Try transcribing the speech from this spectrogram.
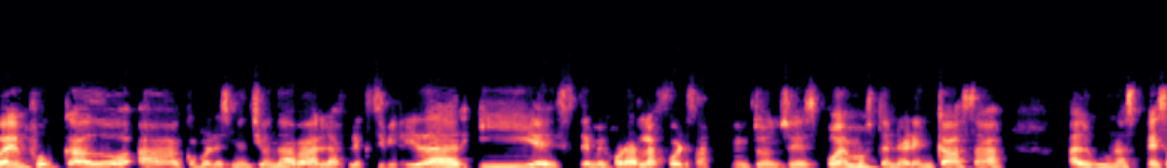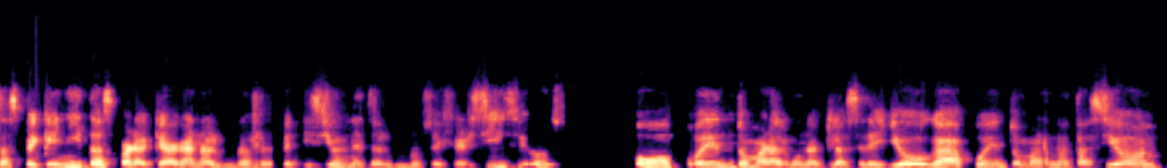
va enfocado a, como les mencionaba, la flexibilidad y este, mejorar la fuerza. Entonces, podemos tener en casa algunas pesas pequeñitas para que hagan algunas repeticiones de algunos ejercicios o pueden tomar alguna clase de yoga, pueden tomar natación.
